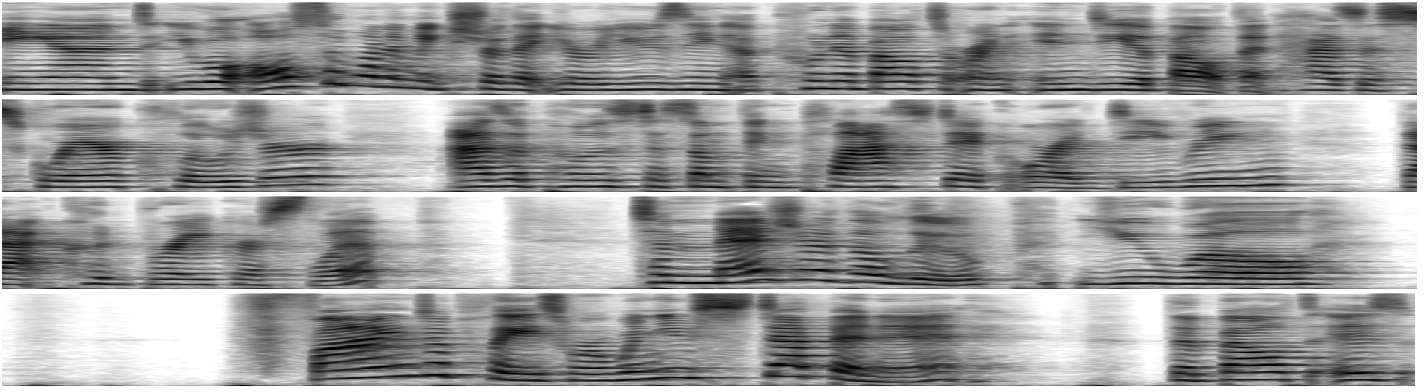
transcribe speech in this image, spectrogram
And you will also want to make sure that you're using a Puna belt or an India belt that has a square closure as opposed to something plastic or a D-ring that could break or slip. To measure the loop, you will find a place where when you step in it, the belt is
